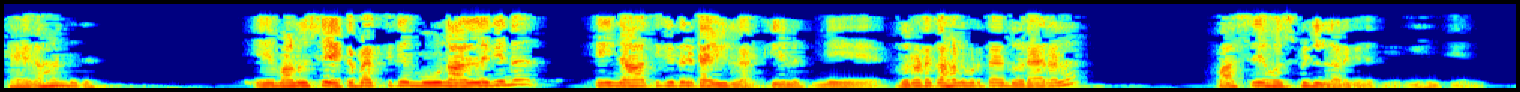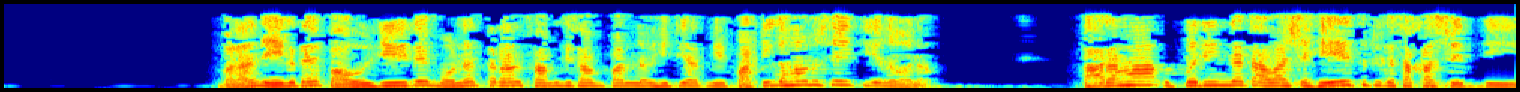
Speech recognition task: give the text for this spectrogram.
කෑ ගහන්නද? ඒ මිනිස්සු එක පැත්තකින් මූණ අල්ලගෙන ඒ ඥාති ගෙදරට ඇවිල්ලා කියලා මේ දොරට ගහනකොට තමයි දොර ඇරලා පස්සේ හොස්පිටල් අරගෙන ගිහින් තියෙන්නේ. බලන්න ඒක තමයි පෞල් ජීවිතේ මොන තරම් සමගි සම්පන්නව හිටියත් මේ පටිඝානුසය තියෙනවා නම් තරහ උපදින්නට අවශ්‍ය හේතු ටික සකස් වෙද්දී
